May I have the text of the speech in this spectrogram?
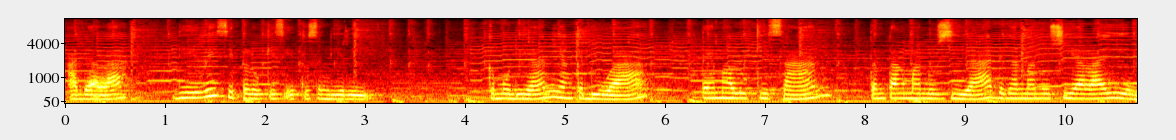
adalah diri si pelukis itu sendiri. Kemudian, yang kedua, tema lukisan tentang manusia dengan manusia lain.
